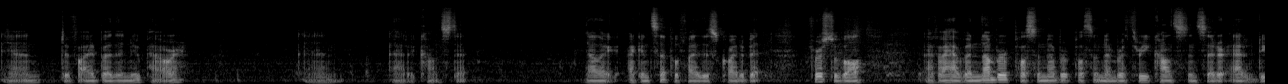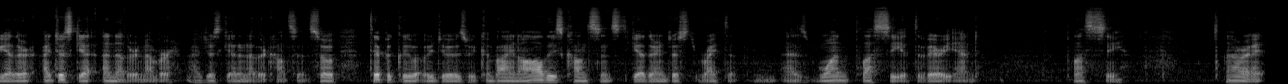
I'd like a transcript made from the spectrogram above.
and divide by the new power and add a constant. Now I can simplify this quite a bit. First of all, if I have a number plus a number plus a number, three constants that are added together, I just get another number. I just get another constant. So typically what we do is we combine all these constants together and just write them as 1 plus c at the very end. Plus c. Alright,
